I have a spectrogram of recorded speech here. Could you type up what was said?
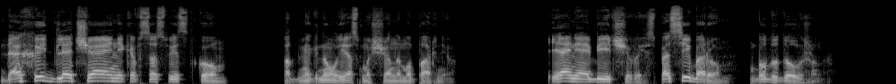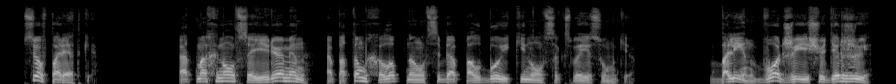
Да хоть для чайников со свистком, подмигнул я смущенному парню. «Я не обидчивый. Спасибо, Ром. Буду должен. Все в порядке». Отмахнулся Еремин, а потом хлопнул себя по лбу и кинулся к своей сумке. «Блин, вот же еще держи!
